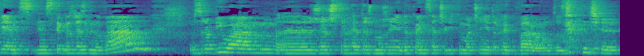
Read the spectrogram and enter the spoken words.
więc, więc z tego zrezygnowałam. Zrobiłam e, rzecz trochę też może nie do końca, czyli tłumaczenie trochę gwarą, to znaczy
